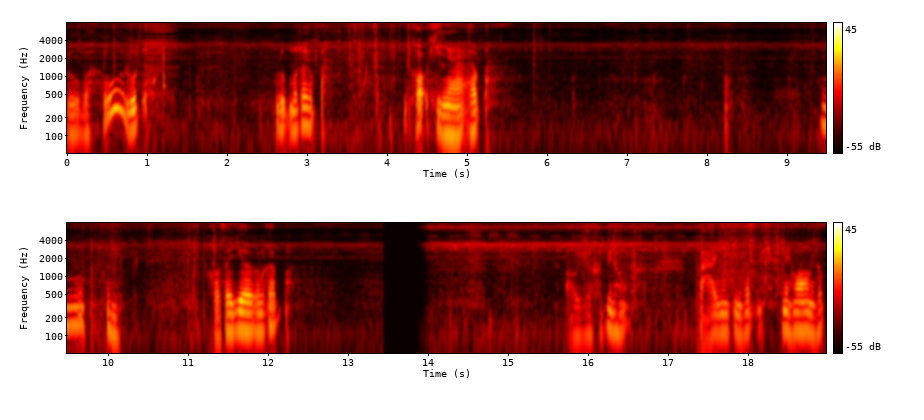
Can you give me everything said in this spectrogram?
ดูบ่โอ้หลุดหลุดหมดเลยครับเกาะขี้หยาครับขอใส่เยื่อก่อนครับ เอาอีกแล้วครับพี่น้องปลายังกินครับในห้องนี่ครับ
